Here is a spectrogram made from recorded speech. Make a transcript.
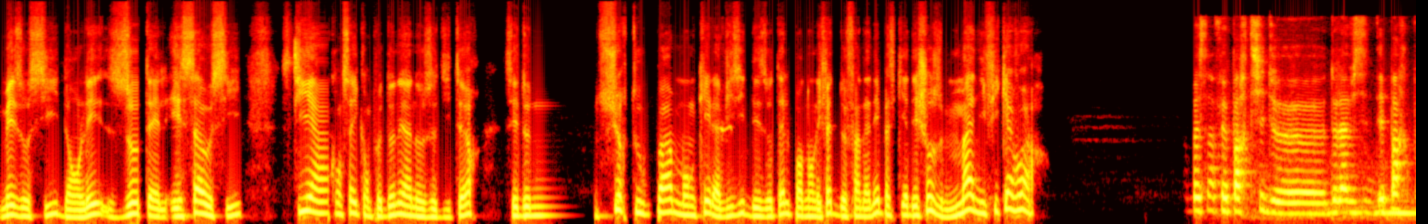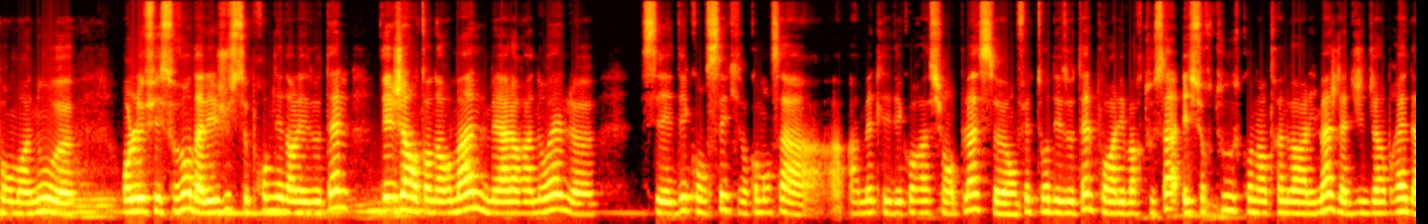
mais aussi dans les hôtels. Et ça aussi, s'il y a un conseil qu'on peut donner à nos auditeurs, c'est de ne surtout pas manquer la visite des hôtels pendant les fêtes de fin d'année parce qu'il y a des choses magnifiques à voir. Ça fait partie de, la visite des parcs pour moi. Nous, euh, on le fait souvent d'aller juste se promener dans les hôtels, déjà en temps normal, mais alors à Noël, euh, c'est dès qu'on sait qu'ils ont commencé à, mettre les décorations en place, euh, on fait le tour des hôtels pour aller voir tout ça. Et surtout, ce qu'on est en train de voir à l'image, la gingerbread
